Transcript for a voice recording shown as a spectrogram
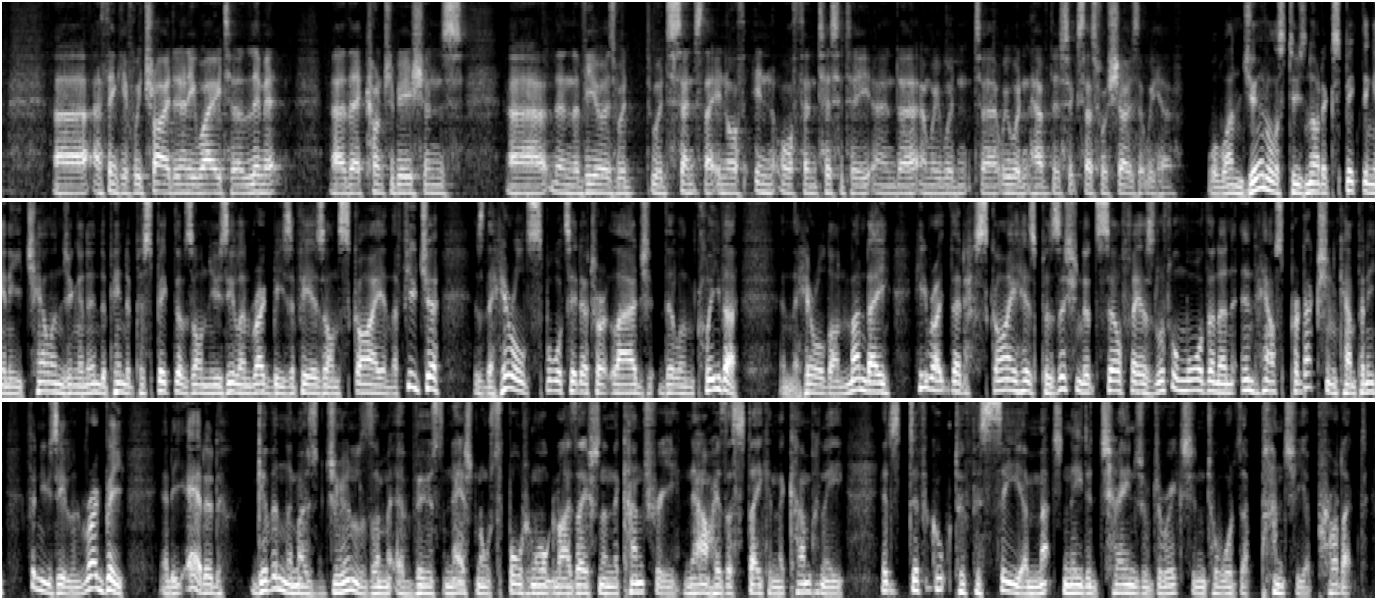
Uh, I think if we tried in any way to limit uh, their contributions, uh, then the viewers would, would sense that inauthenticity and, uh, and we, wouldn't, uh, we wouldn't have the successful shows that we have. Well, one journalist who's not expecting any challenging and independent perspectives on New Zealand rugby's affairs on Sky in the future is the Herald sports editor at large, Dylan Cleaver. In the Herald on Monday, he wrote that Sky has positioned itself as little more than an in house production company for New Zealand rugby. And he added, given the most journalism averse national sporting organisation in the country now has a stake in the company, it's difficult to foresee a much needed change of direction towards a punchier product.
